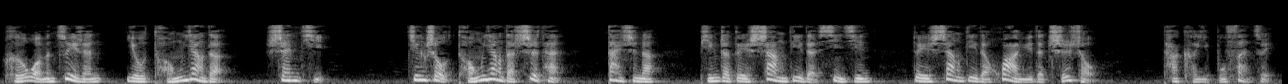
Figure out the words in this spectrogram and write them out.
和我们罪人有同样的身体，经受同样的试探，但是呢，凭着对上帝的信心。对上帝的话语的持守，他可以不犯罪。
